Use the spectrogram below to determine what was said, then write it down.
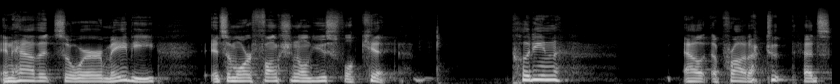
and have it so where maybe it's a more functional, useful kit. Putting out a product that's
